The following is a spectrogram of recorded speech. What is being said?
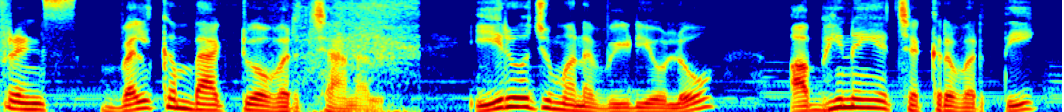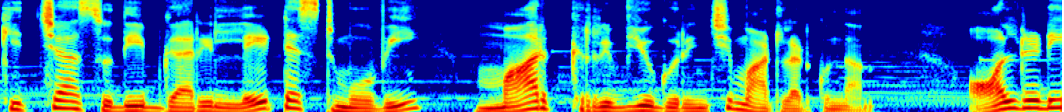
friends welcome back to our channel ఈరోజు మన వీడియోలో అభినయ చక్రవర్తి కిచ్చా సుదీప్ గారి లేటెస్ట్ మూవీ మార్క్ రివ్యూ గురించి మాట్లాడుకుందాం. ఆల్రెడీ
